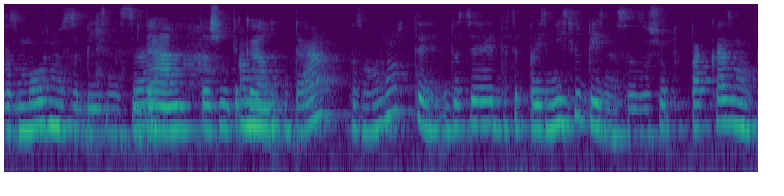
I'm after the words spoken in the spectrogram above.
възможност за бизнеса. Да, точно така. Ами, да, възможност е да се, да се преизмисли бизнеса, защото, пак казвам,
